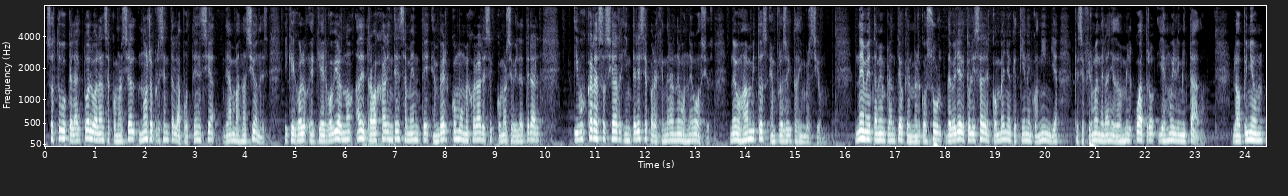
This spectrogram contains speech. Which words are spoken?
sostuvo que la actual balanza comercial no representa la potencia de ambas naciones y eh, que el gobierno ha de trabajar intensamente en ver cómo mejorar ese comercio bilateral y buscar asociar intereses para generar nuevos negocios, nuevos ámbitos en proyectos de inversión. Neme también planteó que el Mercosur debería actualizar el convenio que tienen con India, que se firmó en el año 2004 y es muy limitado. La opinión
